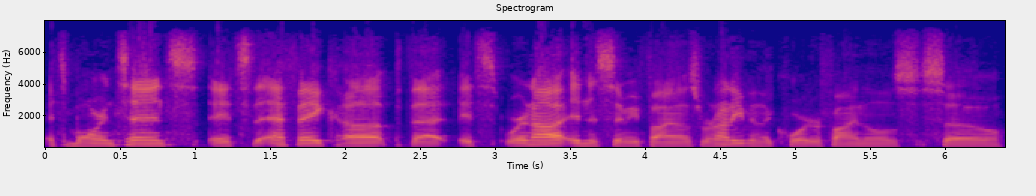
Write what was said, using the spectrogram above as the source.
it's more intense. It's the FA Cup that it's we're not in the semifinals. We're not even in the quarterfinals. So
